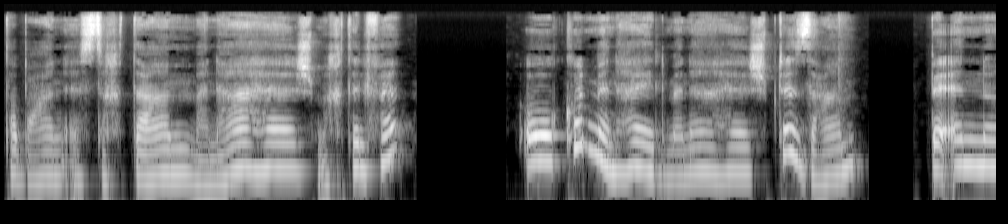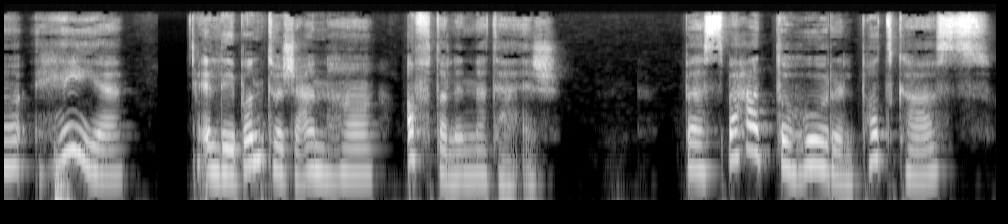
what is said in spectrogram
طبعا استخدام مناهج مختلفة وكل من هاي المناهج بتزعم بأنه هي اللي بنتج عنها أفضل النتائج. بس بعد ظهور البودكاست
